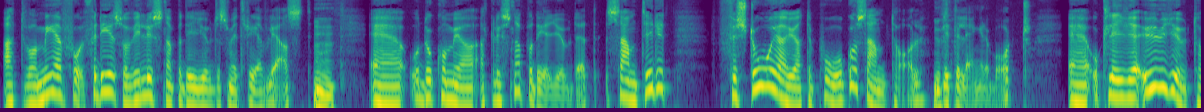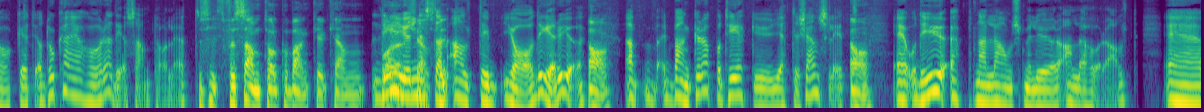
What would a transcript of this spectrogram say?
Att vara med, få, för det är så, vi lyssnar på det ljudet som är trevligast. Eh, och då kommer jag att lyssna på det ljudet. Samtidigt förstår jag ju att det pågår samtal lite längre bort. Eh, och kliver jag ur ljudtaket, ja då kan jag höra det samtalet. Precis, för samtal på banker kan Det vara är ju känsligt. nästan alltid, ja det är det ju. Ja. Banker och apotek är ju jättekänsligt. Ja. Eh, och det är ju öppna loungemiljöer, alla hör allt. Eh,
